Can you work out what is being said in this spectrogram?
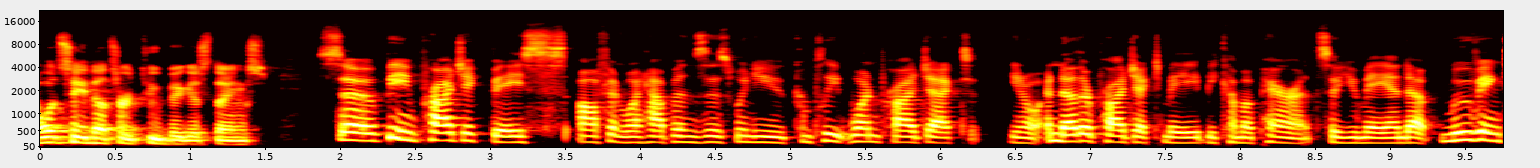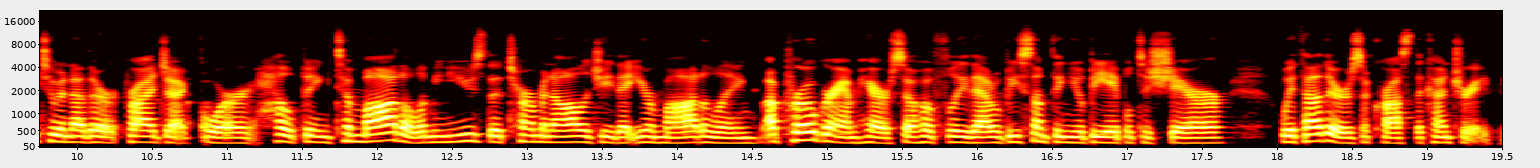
I would say that's our two biggest things. So, being project based, often what happens is when you complete one project, you know, another project may become apparent. So, you may end up moving to another project or helping to model. I mean, use the terminology that you're modeling a program here. So, hopefully, that'll be something you'll be able to share with others across the country.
